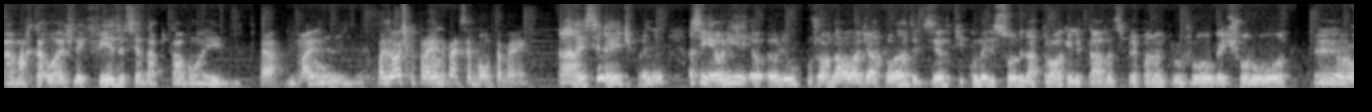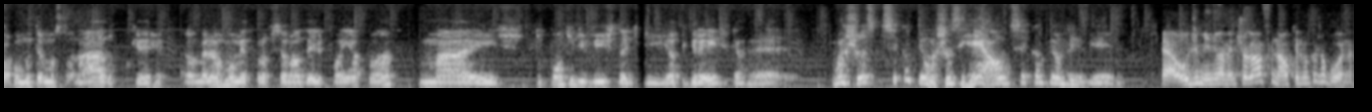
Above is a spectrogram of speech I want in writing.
A marca, as defesas se adaptavam a ele. É, mas, Então, mas eu acho que para ele vai ser bom também. ah, excelente. Pra ele. Assim, eu li, eu, eu li o jornal lá de Atlanta dizendo que quando ele soube da troca, ele estava se preparando para um jogo, aí chorou, é, ficou muito emocionado, porque o melhor momento profissional dele foi em Atlanta, mas do ponto de vista de upgrade, cara, é uma chance de ser campeão, uma chance real de ser campeão da NBA, né? É, ou de minimamente jogar uma final que ele nunca jogou, né?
